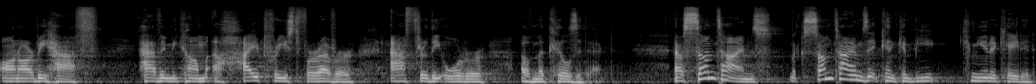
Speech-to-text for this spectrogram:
on our behalf, having become a high priest forever after the order of Melchizedek. Now, sometimes, sometimes it can, can be communicated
